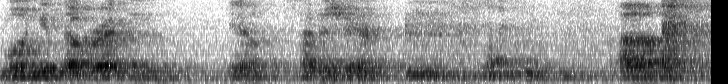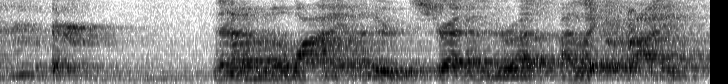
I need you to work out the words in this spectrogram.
one gets over it and, you know, it's time to share. Um, and I don't know why, under stress and duress, I like rise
